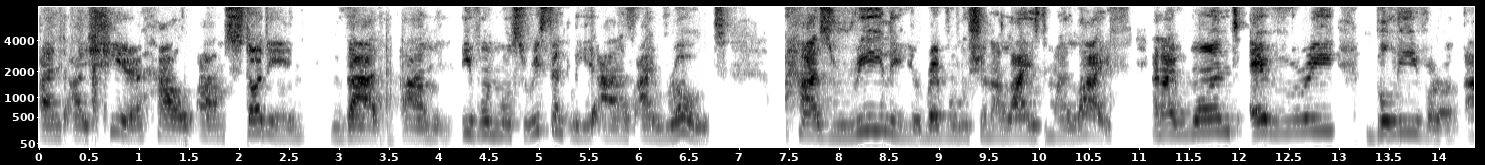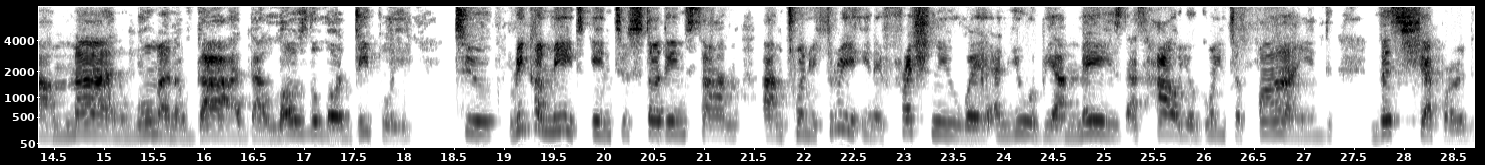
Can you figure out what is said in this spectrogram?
and I share how um, studying that, um, even most recently, as I wrote, has really revolutionized my life. And I want every believer, uh, man, woman of God that loves the Lord deeply to recommit into studying Psalm um, 23 in a fresh new way, and you will be amazed as how you're going to find this shepherd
